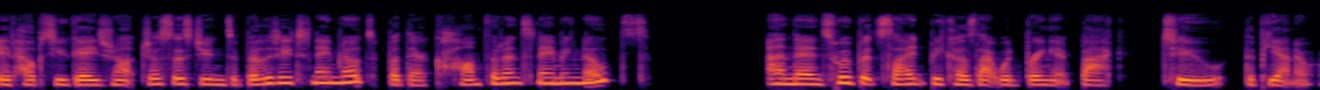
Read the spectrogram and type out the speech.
it helps you gauge not just the student's ability to name notes, but their confidence naming notes and then swoop it sight because that would bring it back to the piano.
